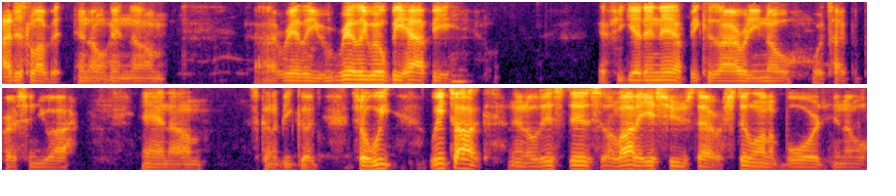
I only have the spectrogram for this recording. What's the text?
I just love it, you know, and um, I really, really will be happy if you get in there because I already know what type of person you are, and um, it's going to be good. So we we talk, you know, there's there's a lot of issues that are still on the board, you know,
